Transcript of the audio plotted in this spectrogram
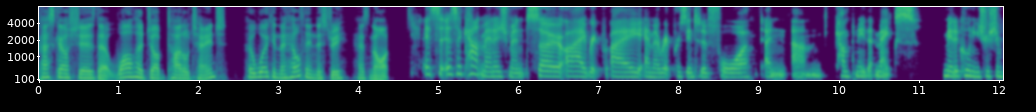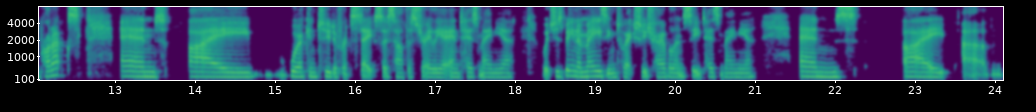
Pascale shares that while her job title changed, her work in the health industry has not. It's, it's account management. So I rep- I am a representative for a um, company that makes medical nutrition products, and I work in two different states, so South Australia and Tasmania, which has been amazing to actually travel and see Tasmania. And I um,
